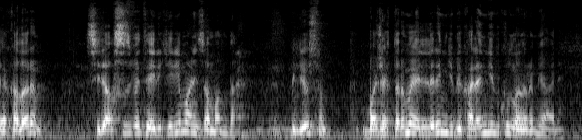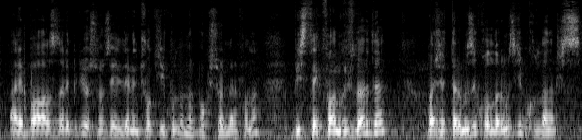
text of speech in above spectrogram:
Yakalarım. Silahsız ve tehlikeliyim aynı zamanda. Biliyorsun. Bacaklarımı ellerim gibi, kalem gibi kullanırım yani. Hani bazıları biliyorsunuz ellerini çok iyi kullanır boksörler falan. Biz tekvandocular da bacaklarımızı kollarımız gibi kullanırız.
